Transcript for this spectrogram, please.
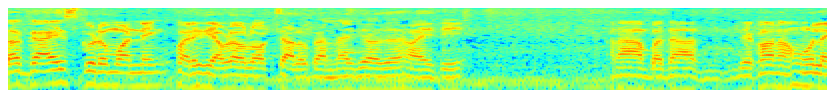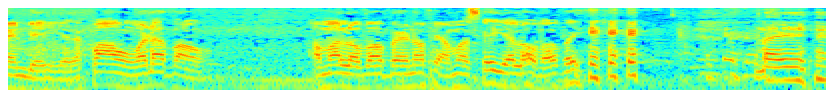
તો ગાઈસ ગુડ મોર્નિંગ ફરીથી આપણે વ્લોગ ચાલુ કરી નાખ્યો છે, અહીંથી. અને આ બધા, દેખો ને, હું લઈને બેસી ગયા. પાઉં, વડાપાઉં. અમારા લોબાભાઈ નો ફેમસ કઈ ગયા લોબાભાઈ નહીં.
